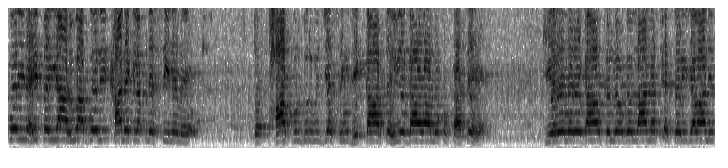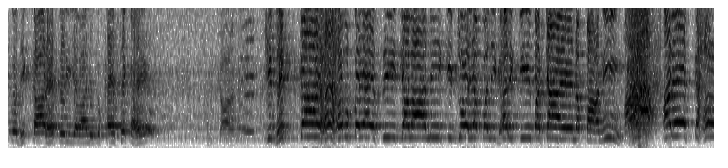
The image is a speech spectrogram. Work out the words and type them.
कोई नहीं तैयार हुआ गोली खाने के लिए अपने सीने में तो ठाकुर दुर्विजय सिंह धिकारते हुए गाँव वालों को कहते हैं कि अरे मेरे गाँव के लोगों, लानत है तेरी जवानी को, धिक्कार है तेरी जवानी को, कैसे कहे? कि धिक्कार है हमको ऐसी जवानी की जो अपनी घर की बचाए न पानी। अरे कहा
